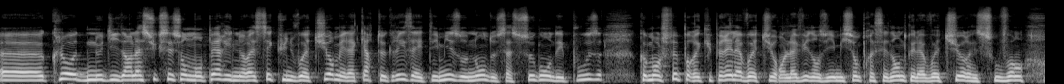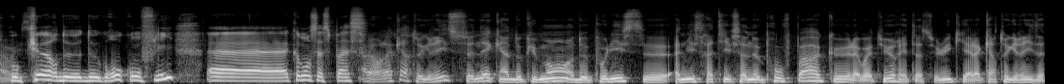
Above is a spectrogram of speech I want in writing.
Euh, Claude nous dit dans la succession de mon père, il ne restait qu'une voiture, mais la carte grise a été mise au nom de sa seconde épouse. Comment je fais pour récupérer la voiture? On l'a vu dans une émission précédente que la voiture est souvent ah au cœur de, de, gros conflits. comment ça se passe? Alors la carte grise, ce n'est qu'un document de police euh, administrative. Ça ne prouve pas que la voiture est à celui qui a la carte grise.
